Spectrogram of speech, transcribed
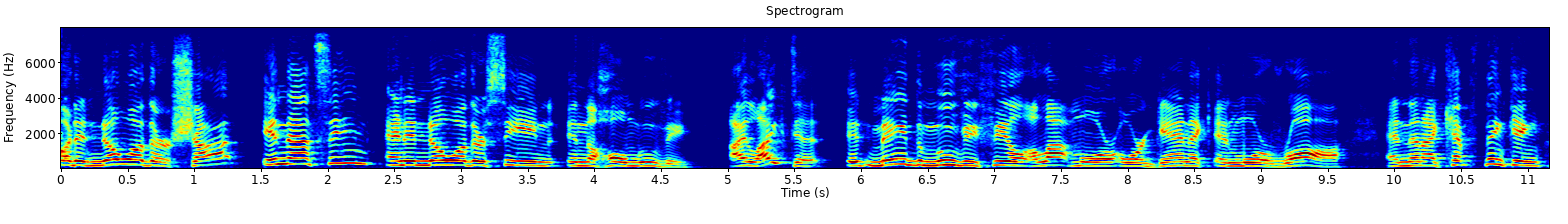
But in no other shot in that scene, and in no other scene in the whole movie. I liked it. It made the movie feel a lot more organic and more raw. And then I kept thinking,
